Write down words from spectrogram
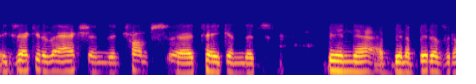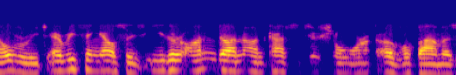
executive action that Trump's uh, taken that's been uh, been a bit of an overreach. Everything else is either undone unconstitutional work of Obama's,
